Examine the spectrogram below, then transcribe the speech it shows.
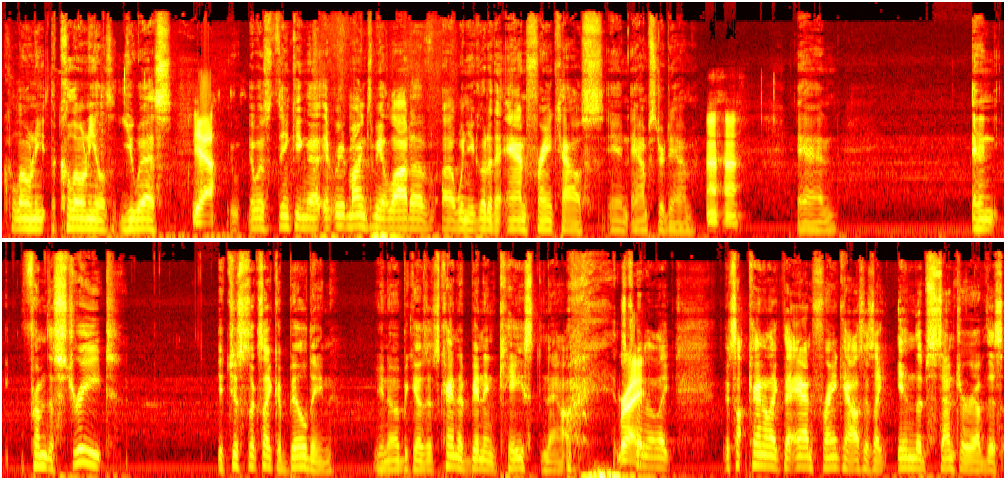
colonial the colonial U.S. Yeah, it, was thinking. Uh, it reminds me a lot of uh, when you go to the Anne Frank house in Amsterdam. Uh huh. And and from the street, it just looks like a building, you know, because it's kind of been encased now. it's right. Kind of like it's kind of like the Anne Frank house is like in the center of this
